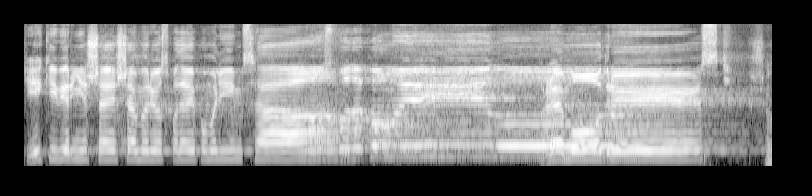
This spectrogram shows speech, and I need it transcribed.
Тільки вірніше, ще мирі Господеві помолімся. Господи, помилуй. Премудрість. Щоб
